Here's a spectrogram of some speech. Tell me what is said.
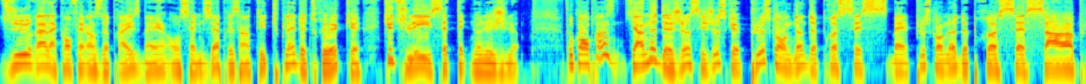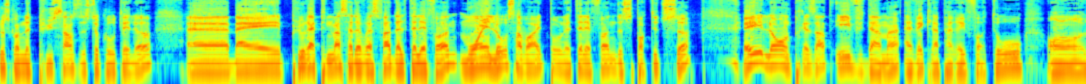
durant la conférence de presse, ben, on s'amusait à présenter tout plein de trucs qu'utilise cette technologie-là. Faut comprendre qu'il y en a déjà. C'est juste que plus qu'on a de process, ben, plus qu'on a de processeurs, plus qu'on a de puissance de ce côté-là, euh, ben, plus rapidement ça devrait se faire dans le téléphone. Moins lourd ça va être pour le téléphone de supporter tout ça. Et là, on le présente évidemment avec l'appareil photo. On,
